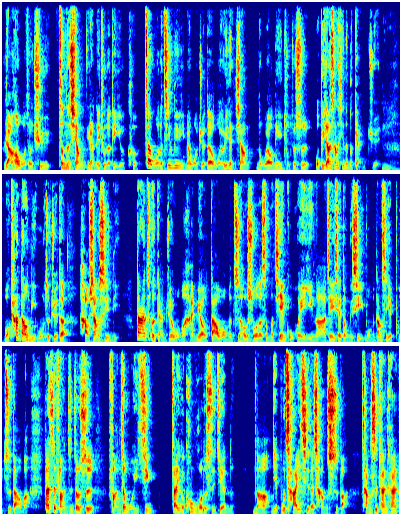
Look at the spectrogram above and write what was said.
然后我就去真的上人类图的第一个课。在我的经历里面，我觉得我有一点像 Noelle 那一种，就是我比较相信那个感觉，嗯，我看到你，我就觉得好像是你。当然，这个感觉我们还没有到我们之后说的什么见骨回音啊这一些东西，我们当时也不知道嘛。但是反正就是，反正我已经。在一个困惑的时间呢，那也不差一次的尝试吧，尝试看看。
